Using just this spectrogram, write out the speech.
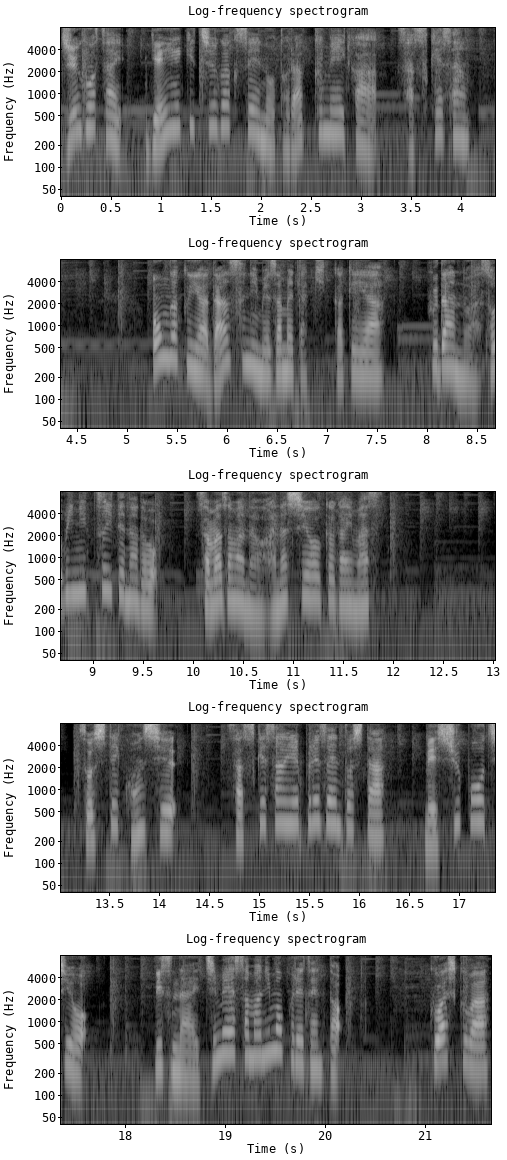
15歳現役中学生のトラックメーカーサスケさん音楽やダンスに目覚めたきっかけや普段の遊びについてなどさまざまなお話を伺います。そして今週サスケさんへプレゼントしたメッシュポーチをリスナー1名様にもプレゼント。詳しくは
